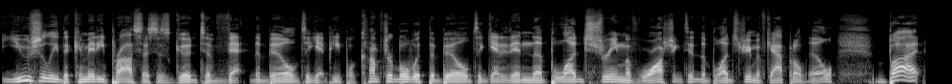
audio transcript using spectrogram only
usually the committee process is good to vet the bill, to get people comfortable with the bill, to get it in the bloodstream of Washington, the bloodstream of Capitol Hill. But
